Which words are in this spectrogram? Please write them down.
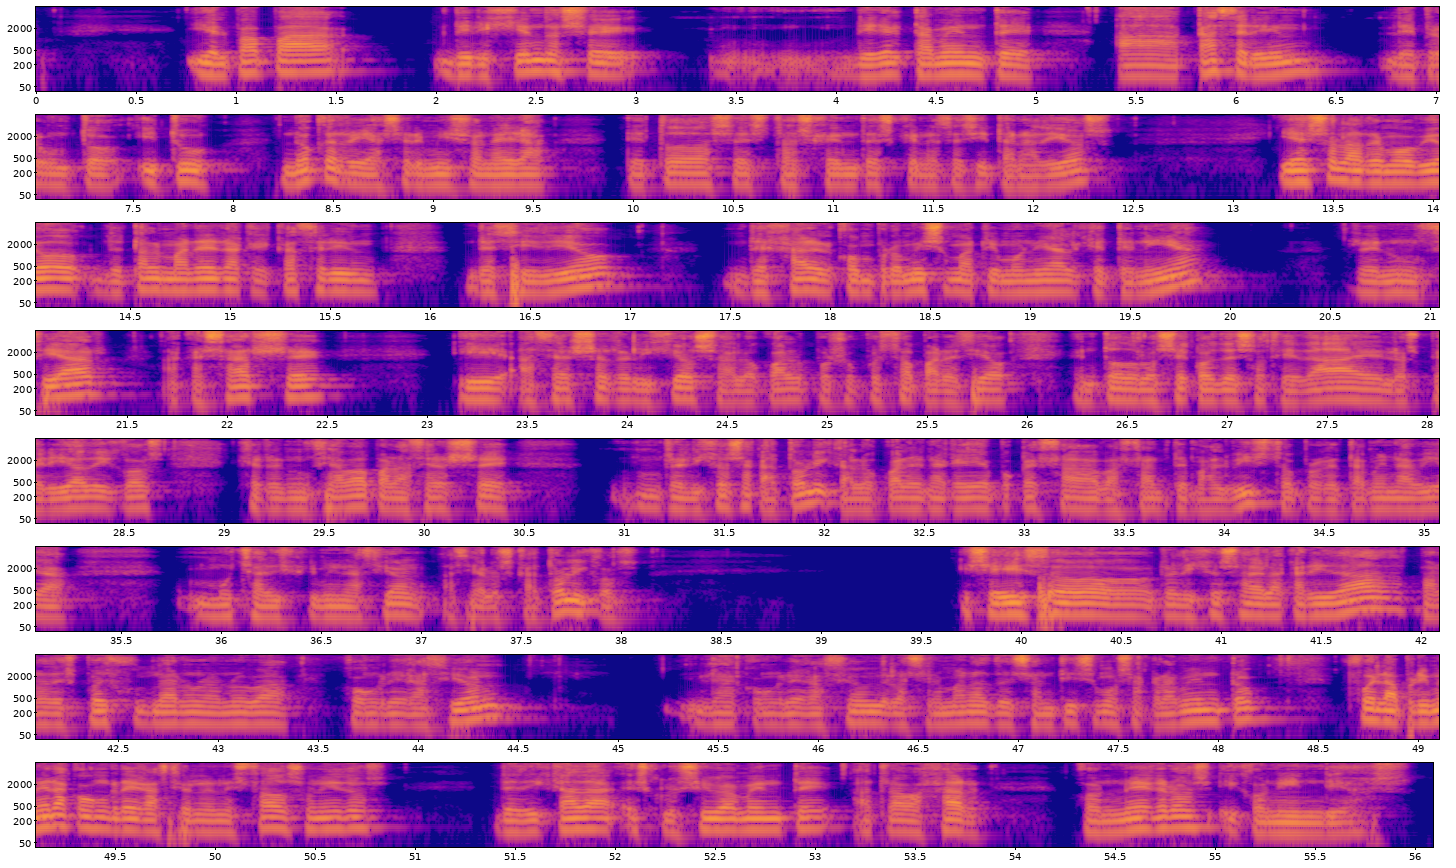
Y el Papa, dirigiéndose directamente a Catherine, le preguntó, ¿y tú no querrías ser misionera de todas estas gentes que necesitan a Dios? y eso la removió de tal manera que Catherine decidió dejar el compromiso matrimonial que tenía, renunciar a casarse y hacerse religiosa, lo cual por supuesto apareció en todos los ecos de sociedad, en los periódicos, que renunciaba para hacerse religiosa católica, lo cual en aquella época estaba bastante mal visto, porque también había mucha discriminación hacia los católicos y se hizo religiosa de la caridad para después fundar una nueva congregación, la congregación de las Hermanas del Santísimo Sacramento. Fue la primera congregación en Estados Unidos dedicada exclusivamente a trabajar con negros y con indios.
